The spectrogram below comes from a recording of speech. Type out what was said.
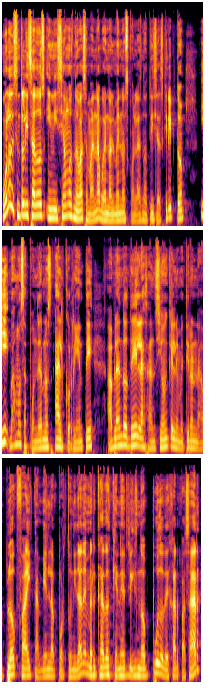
Hola descentralizados, iniciamos nueva semana, bueno al menos con las noticias cripto, y vamos a ponernos al corriente hablando de la sanción que le metieron a BlockFi, también la oportunidad de mercado que Netflix no pudo dejar pasar,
